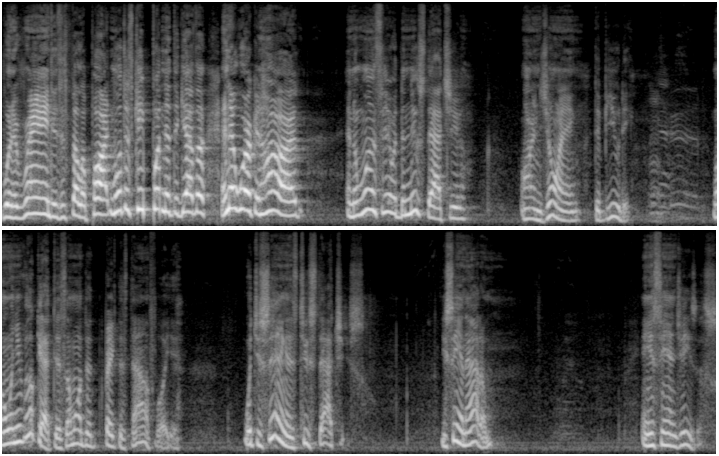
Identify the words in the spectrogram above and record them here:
When it rained, it just fell apart. And we'll just keep putting it together. And they're working hard. And the ones here with the new statue are enjoying the beauty. Well, when you look at this, I want to break this down for you. What you're seeing is two statues. You see in Adam, and you're seeing Jesus.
